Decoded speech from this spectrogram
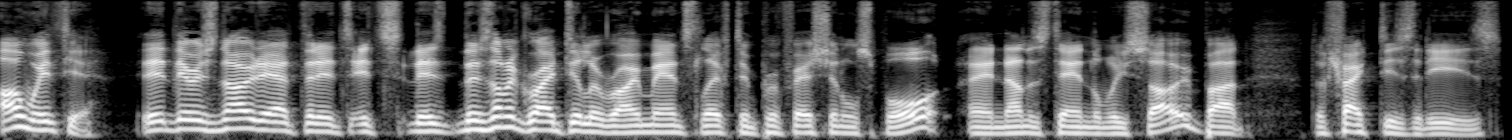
I'm with you. There- is no doubt that it's it's there's there's not a great deal of romance left in professional sport, and understandably so. But the fact is, it is.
